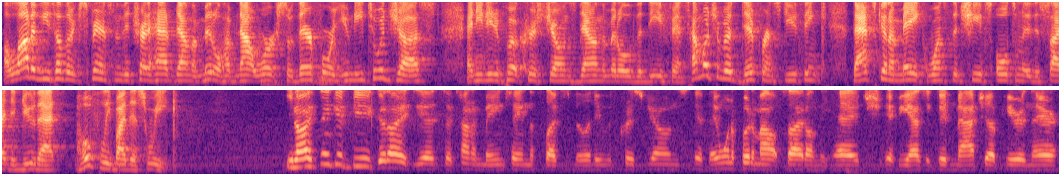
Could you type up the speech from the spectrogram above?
a lot of these other experiments they try to have down the middle have not worked. So therefore, you need to adjust and you need to put Chris Jones down the middle of the defense. How much of a difference do you think that's going to make once the Chiefs ultimately decide to do that? Hopefully by this week? You know, I think it'd be a good idea to kind of maintain the flexibility with Chris Jones. If they want to put him outside on the edge, if he has a good matchup here and there,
